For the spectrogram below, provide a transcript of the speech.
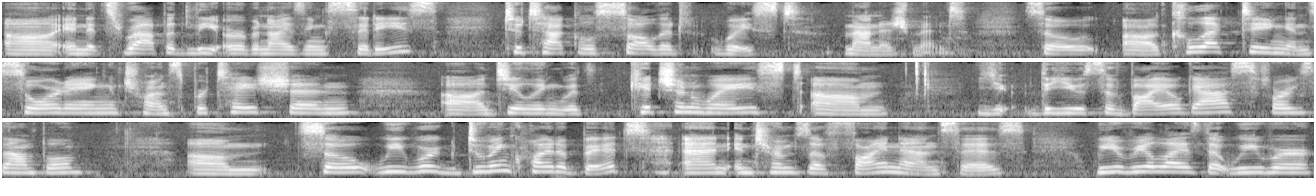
uh, in its rapidly urbanizing cities to tackle solid waste management. So, uh, collecting and sorting, transportation, uh, dealing with kitchen waste, um, the use of biogas, for example. Um, so, we were doing quite a bit, and in terms of finances, we realized that we were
